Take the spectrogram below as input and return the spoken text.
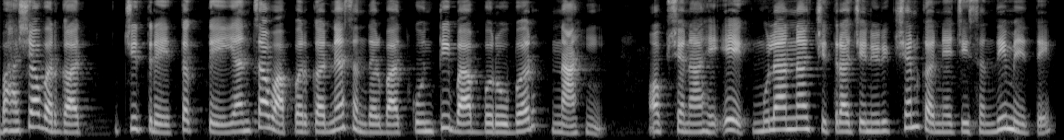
भाषा वर्गात चित्रे तक्ते यांचा वापर करण्यासंदर्भात कोणती बाब बरोबर नाही? ऑप्शन आहे एक मुलांना चित्राचे निरीक्षण करण्याची संधी मिळते.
